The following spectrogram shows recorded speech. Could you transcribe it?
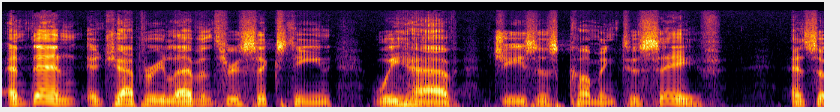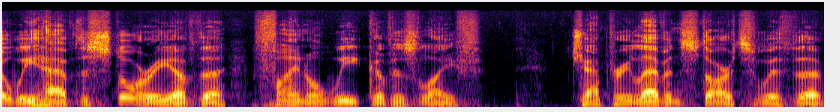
And then in chapter 11 through 16, we have Jesus coming to save. And so we have the story of the final week of his life. Chapter 11 starts with, uh,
